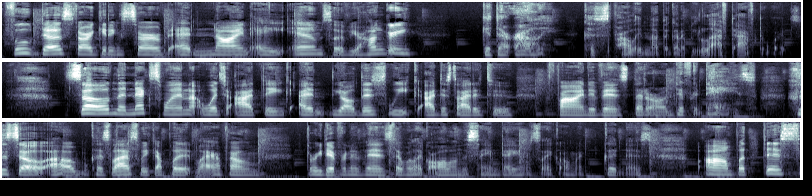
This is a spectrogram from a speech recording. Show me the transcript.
Food does start getting served at 9 a.m. So if you're hungry, get there early because it's probably nothing going to be left afterwards. So the next one, which I think, and y'all this week I decided to find events that are on different days. so um, because last week I put like I found three different events that were like all on the same day. I was like, oh my goodness. Um, but this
